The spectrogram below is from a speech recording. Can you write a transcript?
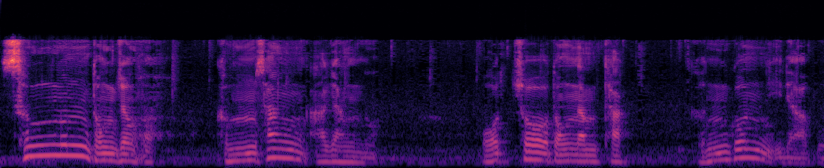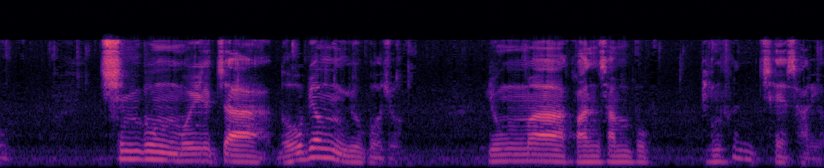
성문동정호, 금상악양루, 오초동남탁, 근곤일야부, 신북무일자 노병유보주 육마관삼북 빙헌채사료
